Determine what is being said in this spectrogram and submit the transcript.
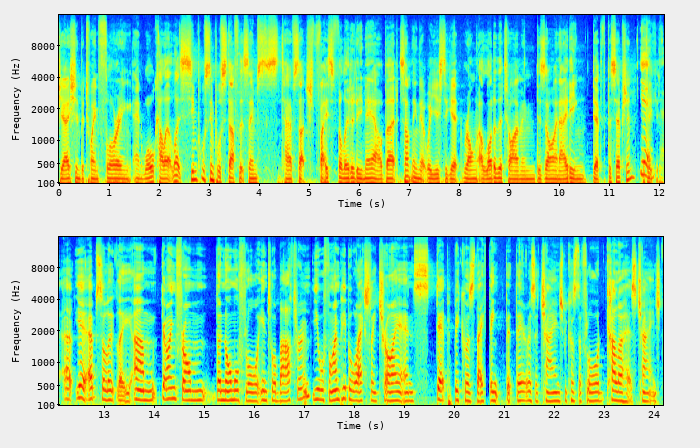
differentiation between flooring and wall color, like simple, simple stuff that seems to have such face validity now, but something that we used to get wrong a lot of the time in design aiding depth perception. Yeah, uh, yeah, absolutely. Um, going from the normal floor into a bathroom, you will find people will actually try and step because they think that there is a change because the floor colour has changed.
